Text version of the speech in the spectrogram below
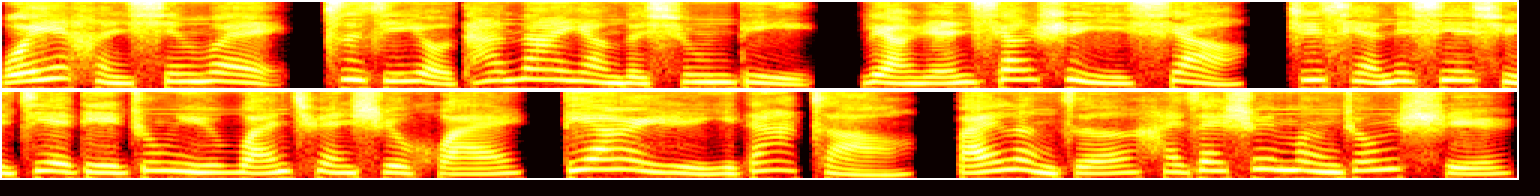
我也很欣慰自己有他那样的兄弟。两人相视一笑，之前的些许芥蒂终于完全释怀。第二日一大早，白冷泽还在睡梦中时，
